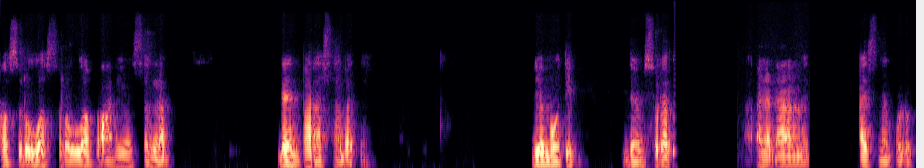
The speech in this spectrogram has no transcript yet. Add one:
Rasulullah Shallallahu Alaihi Wasallam dan para sahabatnya. Dia mengutip dalam surat Al-An'am ayat 90.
